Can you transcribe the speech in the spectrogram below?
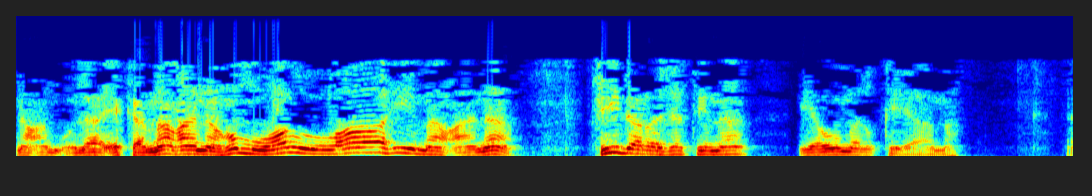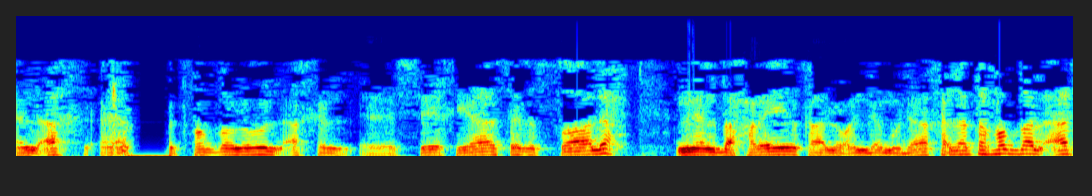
نعم أولئك معنا هم والله معنا في درجتنا يوم القيامة. الأخ تفضلوا الأخ الشيخ ياسر الصالح من البحرين قالوا عنده مداخلة. تفضل أخ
